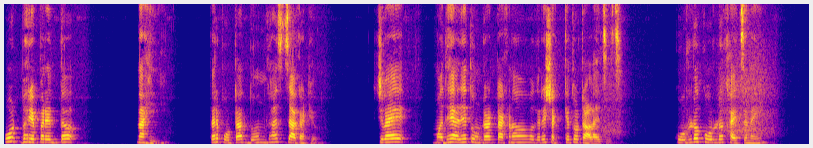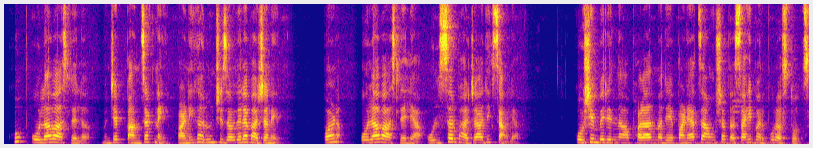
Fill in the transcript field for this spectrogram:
पोट भरेपर्यंत नाही. तर पोटात दोन घास जागा ठेवून शिवाय मध्ये अधे तोंडात टाकणं वगैरे शक्यतो टाळायचंच. कोरडं कोरडं खायचं नाही. खूप ओलावा असलेलं म्हणजे पानसट नाही पाणी घालून शिजवलेल्या भाज्या नाहीत पण ओलावा असलेल्या ओलसर भाज्या अधिक चांगल्या. कोशिंबिरींना फळांमध्ये पाण्याचा अंश तसाही भरपूर असतोच.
